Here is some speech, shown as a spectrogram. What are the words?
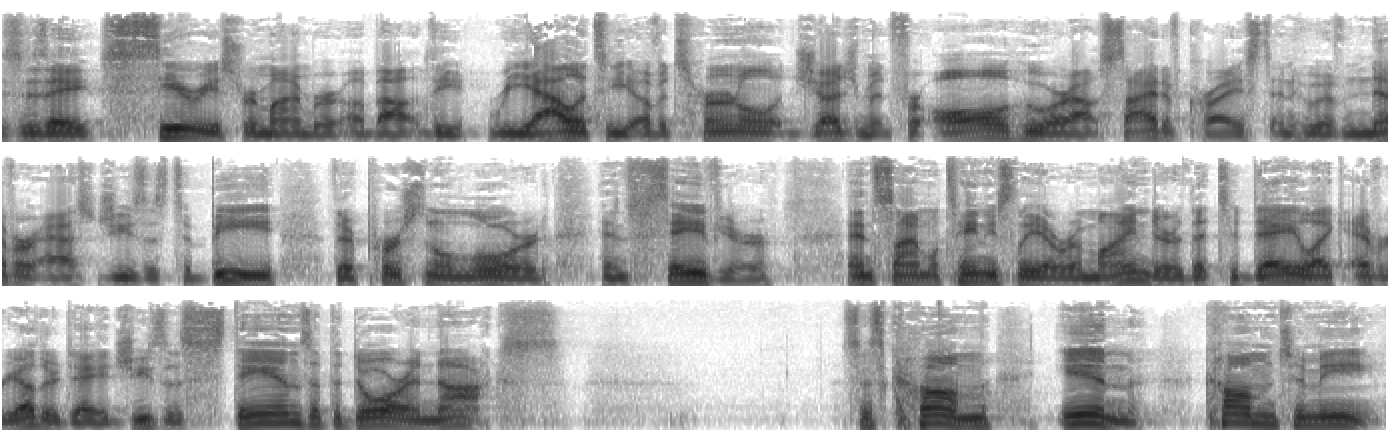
This is a serious reminder about the reality of eternal judgment for all who are outside of Christ and who have never asked Jesus to be their personal Lord and Savior. And simultaneously, a reminder that today, like every other day, Jesus stands at the door and knocks. It says, Come in, come to me.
